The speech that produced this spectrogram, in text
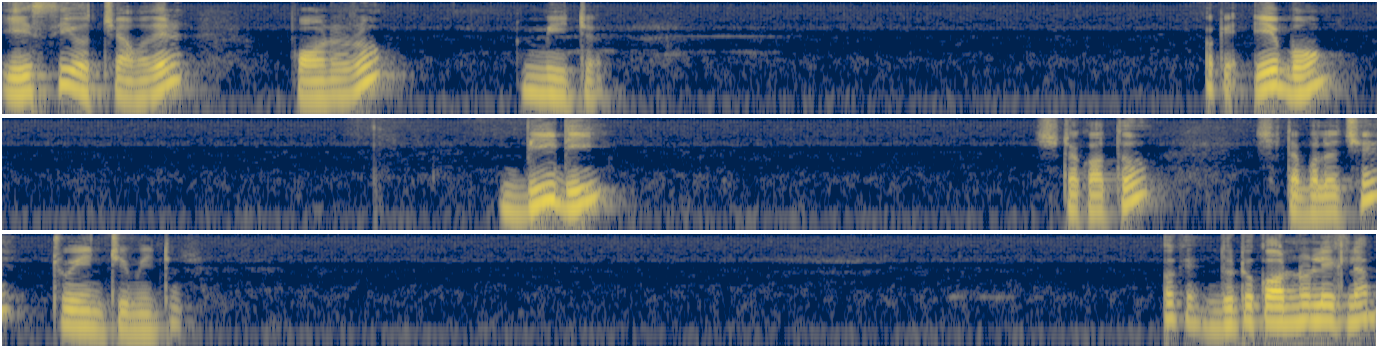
এসি হচ্ছে আমাদের পনেরো মিটার। ওকে, এবং বিডি সেটা কত? সেটা বলেছে টোয়েন্টি মিটার। ওকে, দুটো কর্ণ লিখলাম।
